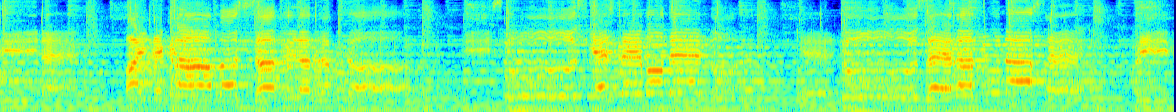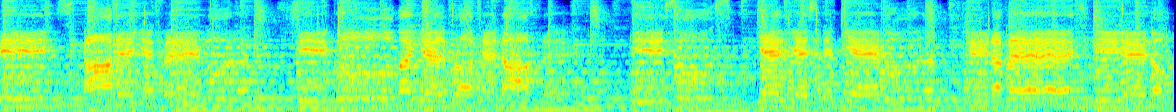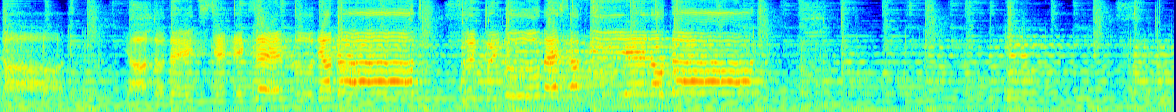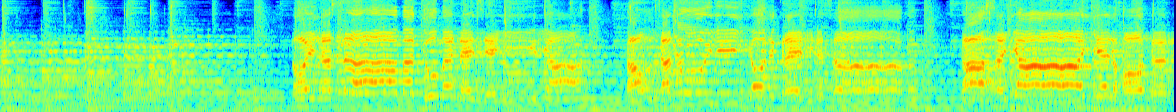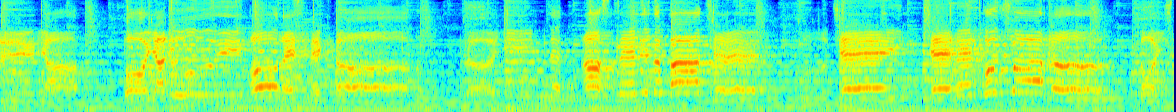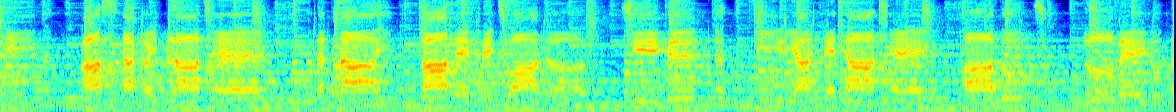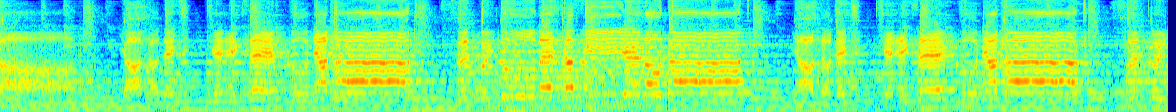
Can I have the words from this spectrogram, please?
vine, mai degrabă să îl răbdăm. Iisus este modelul, El nu se răzbunase, priviți care e felul și cum El procedase. Iisus, El este mielul în veci. nădejde deci, ce exemplu ne-a dat, Sfântul nume să fie laudat. Noi lăsăm dumnezeirea, cauza lui Ion credință, ca să ia el hotărâre voia lui o respectăm, trăind astfel în pace cu cei ce ne înconjoară. Noi știm asta că-i place, un trai ca de fecioară Și când firia ne tace, Iată deci ce exemplu ne-a dat, Sfântul nume să fie laudat. Iată deci ce exemplu ne-a dat, Sfântul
